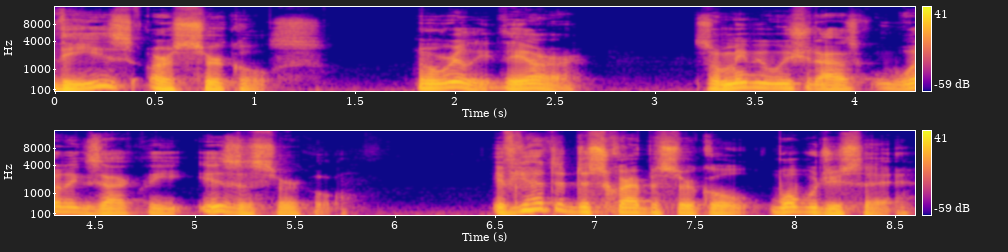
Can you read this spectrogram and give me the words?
These are circles. No, really, they are. So maybe we should ask what exactly is a circle? If you had to describe a circle, what would you say?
